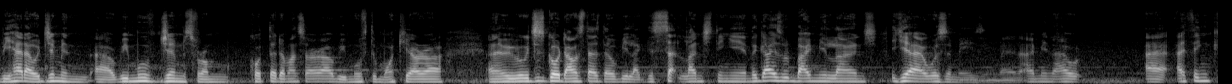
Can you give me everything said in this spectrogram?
we had our gym in. Uh, we moved gyms from Kota Damansara. We moved to Mont Kiara, and we would just go downstairs. There would be like this set lunch thingy, and the guys would buy me lunch. Yeah, it was amazing, man. I mean, I, I think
